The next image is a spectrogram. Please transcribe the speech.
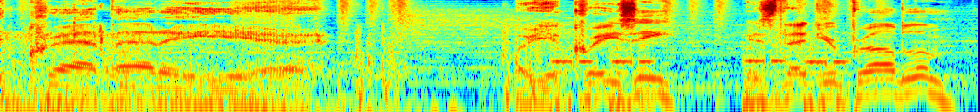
That crap out of here. Are you crazy? Is that your problem?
